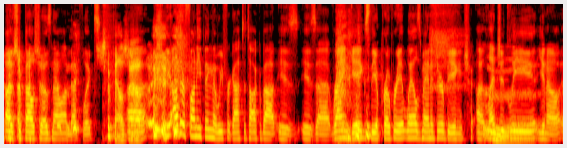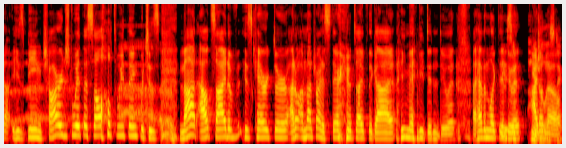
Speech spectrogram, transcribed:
Uh, Chappelle shows now on Netflix. Chappelle show. Uh, the other funny thing that we forgot to talk about is is uh, Ryan Giggs, the appropriate Wales manager, being ch- allegedly, you know, uh, he's being charged with assault. We think, which is not outside of his character. I don't. I'm not trying to stereotype the guy. He maybe didn't do it. I haven't looked into it. I don't know.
